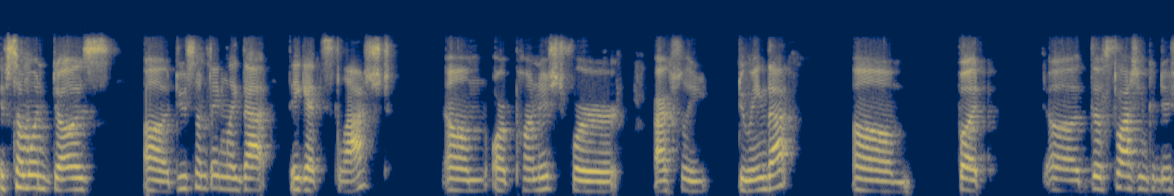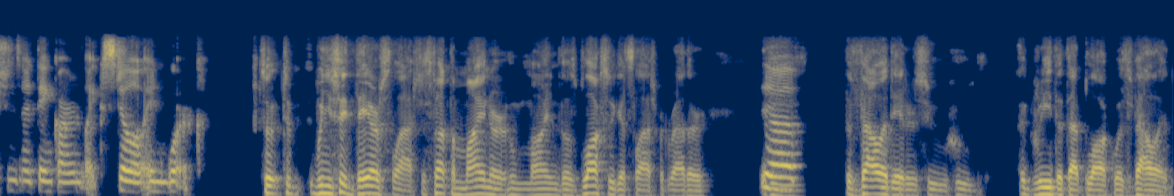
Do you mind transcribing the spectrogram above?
if someone does uh, do something like that, they get slashed um, or punished for actually doing that. Um, but uh, the slashing conditions, I think, are like still in work. So to, when you say they are slashed, it's not the miner who mined those blocks who get slashed, but rather the, the, the validators who who agreed that that block was valid.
